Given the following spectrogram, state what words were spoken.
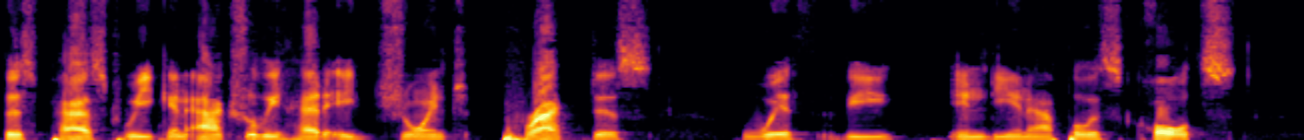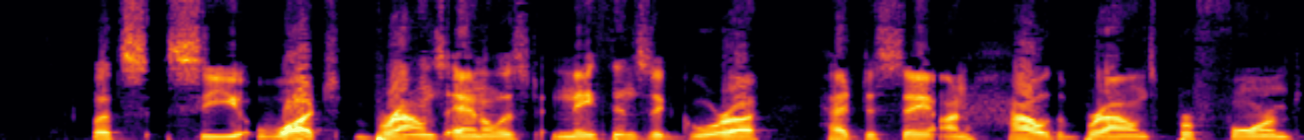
this past week and actually had a joint practice with the Indianapolis Colts. Let's see what Browns analyst Nathan Zegura had to say on how the Browns performed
